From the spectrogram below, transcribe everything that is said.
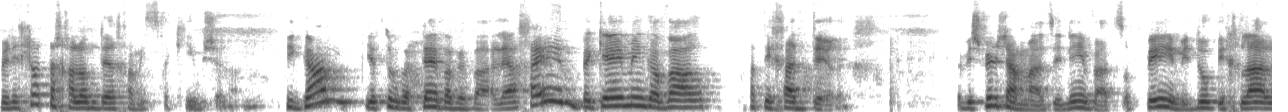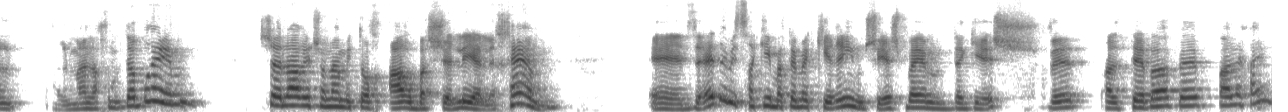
ולחיות את החלום דרך המשחקים שלנו. כי גם ייצוג הטבע ובעלי החיים בגיימינג עבר חתיכת דרך. ובשביל שהמאזינים והצופים ידעו בכלל על מה אנחנו מדברים, שאלה ראשונה מתוך ארבע שלי אליכם, אה, זה איזה משחקים אתם מכירים שיש בהם דגש על טבע ובעלי חיים?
